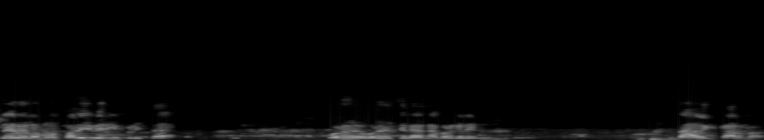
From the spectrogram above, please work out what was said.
சுயநலமும் பதவி வெறியும் பிடித்த ஒரு ஒரு சில நபர்களின் தான் அதுக்கு காரணம்.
